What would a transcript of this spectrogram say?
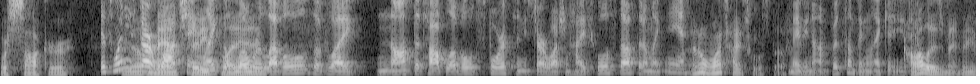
or soccer. It's when you, You know, start watching City's like the lower levels of like not the top level of sports, and you start watching high school stuff that I'm like, yeah, I don't watch high school stuff. maybe not, but something like it. Do. College, maybe.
